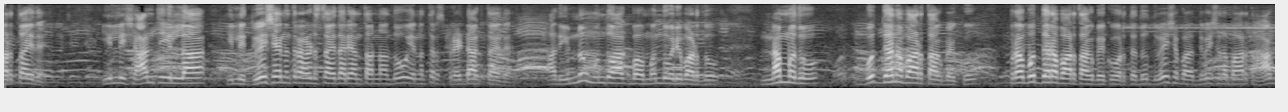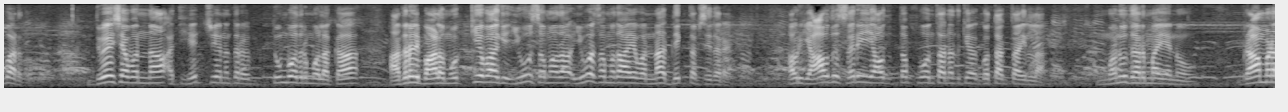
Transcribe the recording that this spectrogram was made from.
ಬರ್ತಾ ಇದೆ. ಇಲ್ಲಿ ಶಾಂತಿ ಇಲ್ಲ, ಇಲ್ಲಿ ದ್ವೇಷ ಏನಂತರ ಹರಡಿಸ್ತಾ ಇದ್ದಾರೆ ಅಂತ ಅನ್ನೋದು ಏನಂತಾರೆ ಸ್ಪ್ರೆಡ್ ಆಗ್ತಾ ಇದೆ. ಅದು ಇನ್ನೂ ಮುಂದೆ ಆಗ್ಬ ಮುಂದುವರಿಬಾರ್ದು. ನಮ್ಮದು ಬುದ್ಧನ ಭಾರತ ಆಗಬೇಕು, ಪ್ರಬುದ್ಧರ ಭಾರತ ಆಗಬೇಕು ಹೊರತದ್ದು ದ್ವೇಷ ದ್ವೇಷದ ಭಾರತ ಆಗಬಾರ್ದು. ದ್ವೇಷವನ್ನು ಅತಿ ಹೆಚ್ಚು ಏನಂತಾರೆ ತುಂಬೋದ್ರ ಮೂಲಕ ಅದರಲ್ಲಿ ಭಾಳ ಮುಖ್ಯವಾಗಿ ಯುವ ಸಮುದಾಯ, ಯುವ ಸಮುದಾಯವನ್ನು ದಿಕ್ಕು ಅವ್ರಿಗೆ ಯಾವುದು ಸರಿ, ಯಾವುದು ತಪ್ಪು ಅಂತ ಅನ್ನೋದಕ್ಕೆ ಗೊತ್ತಾಗ್ತಾ ಇಲ್ಲ. ಮನು ಧರ್ಮ ಏನು? ಬ್ರಾಹ್ಮಣ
